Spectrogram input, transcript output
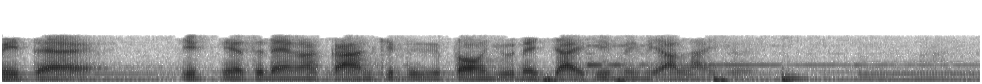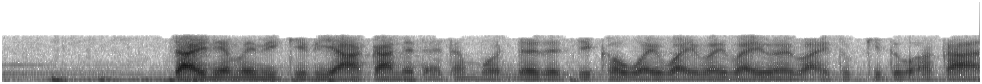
มีแต่จิตเนี่ยแสดงอาการคิดตึกตองอยู่ในใจที่ไม่มีอะไรเลย ใจเนี่ยไม่มีกิริยาอาการใดๆทั้งหมดได้แต่จิตเขาไหวไหวไหวไหวไหวไหวทุกคิดทุกอาการ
